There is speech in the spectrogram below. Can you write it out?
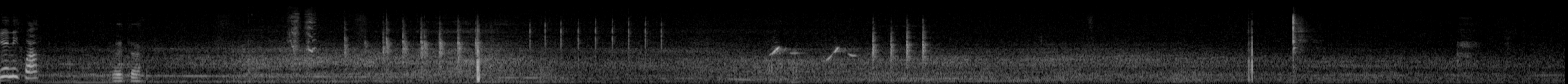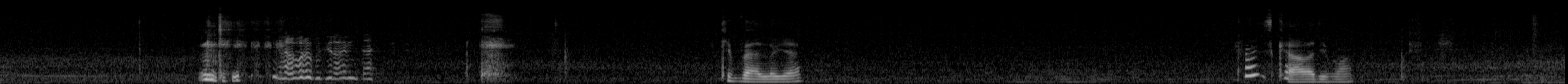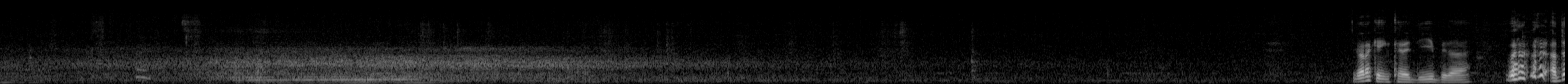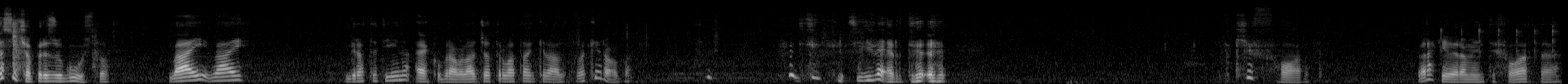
Vieni qua. Vedete? Minchia, La volevo tirare in te. che bello che è. Come scava tipo? Guarda che incredibile. eh. Guarda, guarda, adesso ci ha preso gusto. Vai, vai. Grattatina. Ecco, bravo, l'ha già trovata anche l'altro. Ma che roba. si diverte. Che forte. Guarda che è veramente forte. eh.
